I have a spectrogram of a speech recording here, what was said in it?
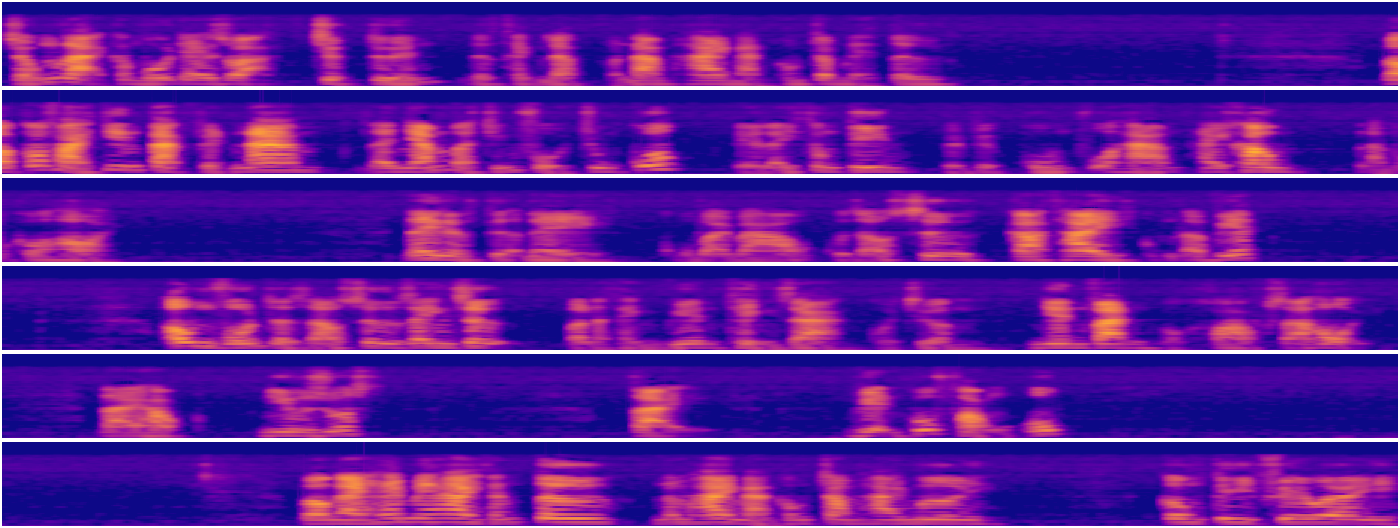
chống lại các mối đe dọa trực tuyến được thành lập vào năm 2004. Và có phải tin tặc Việt Nam đã nhắm vào chính phủ Trung Quốc để lấy thông tin về việc cúm Vũ Hán hay không là một câu hỏi. Đây là tựa đề của bài báo của giáo sư Ca Thay cũng đã viết. Ông vốn là giáo sư danh dự và là thành viên thỉnh giảng của trường Nhân văn và Khoa học Xã hội, Đại học New York tại Viện Quốc phòng Úc. Vào ngày 22 tháng 4 năm 2020, công ty Fairway,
